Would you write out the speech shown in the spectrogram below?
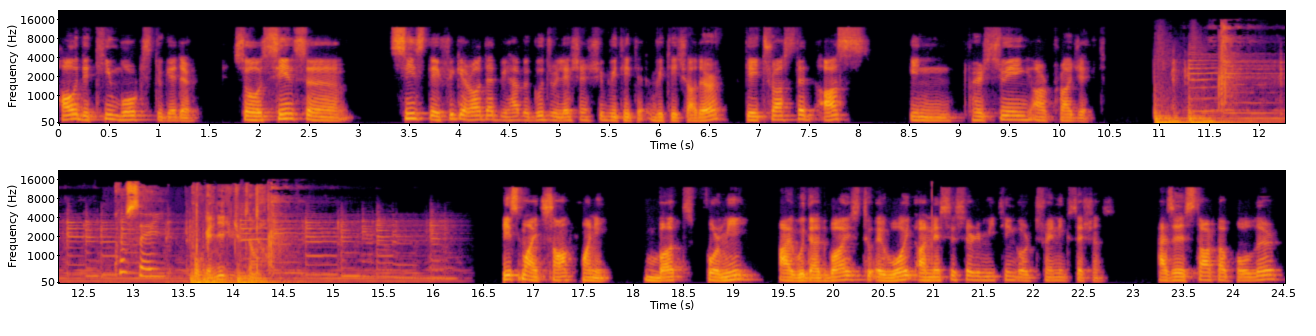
how the team works together. So since uh, since they figure out that we have a good relationship with it with each other, they trusted us in pursuing our project. Conseil. Pour gagner du temps. This might sound funny, but for me, I would advise to avoid unnecessary meeting or training sessions. As a startup holder,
